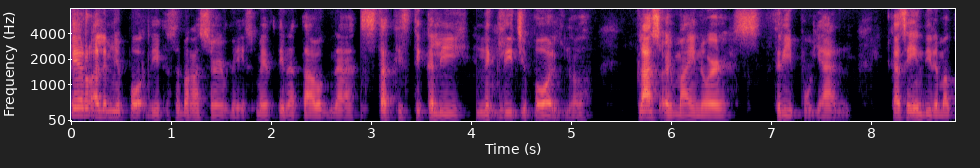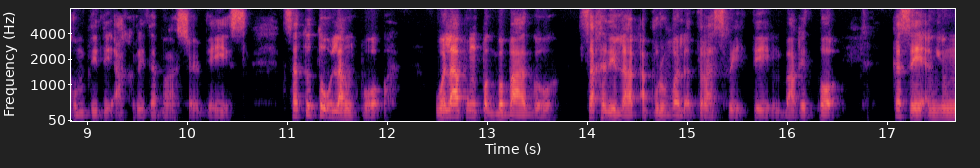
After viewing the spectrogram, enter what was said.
Pero alam niyo po, dito sa mga surveys, may tinatawag na statistically negligible. No? Plus or minus 3 po yan kasi hindi naman completely accurate ang mga surveys. Sa totoo lang po, wala pong pagbabago sa kanilang approval at trust rating. Bakit po? Kasi ang yung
